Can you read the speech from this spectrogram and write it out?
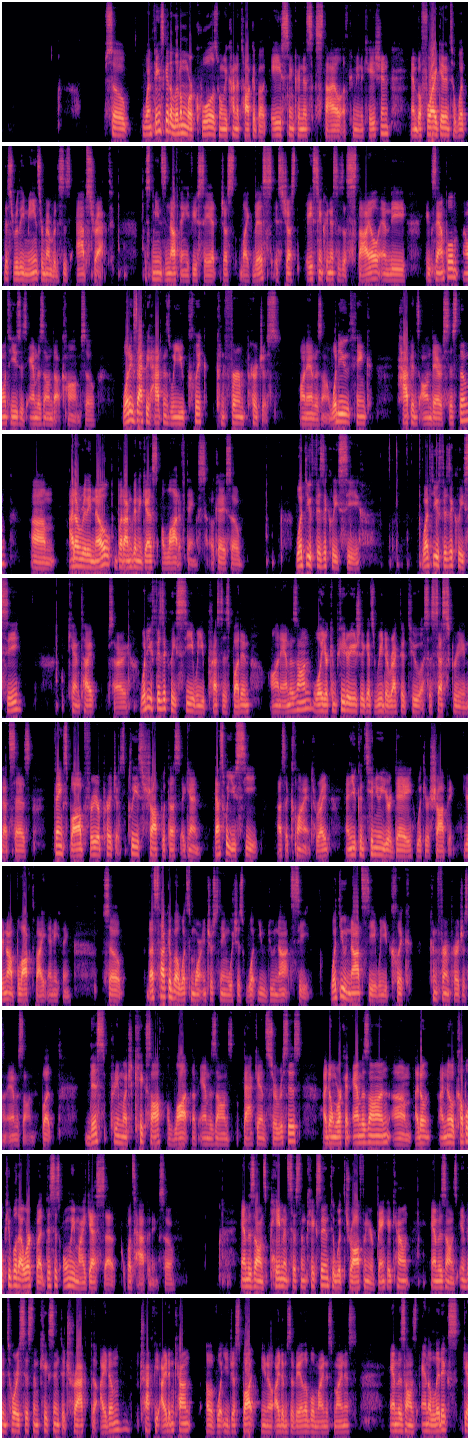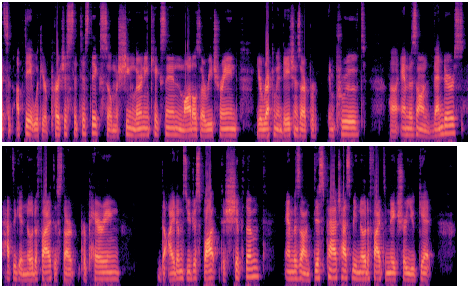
So when things get a little more cool is when we kind of talk about asynchronous style of communication. And before I get into what this really means, remember this is abstract. This means nothing if you say it just like this. It's just asynchronous is a style and the example I want to use is Amazon.com. So what exactly happens when you click confirm purchase on Amazon? What do you think happens on their system? Um, I don't really know, but I'm going to guess a lot of things. Okay, so what do you physically see? What do you physically see? Can't type, sorry. What do you physically see when you press this button on Amazon? Well, your computer usually gets redirected to a success screen that says, Thanks, Bob, for your purchase. Please shop with us again. That's what you see as a client, right? And you continue your day with your shopping. You're not blocked by anything. So Let's talk about what's more interesting, which is what you do not see. What do you not see when you click confirm purchase on Amazon? But this pretty much kicks off a lot of Amazon's backend services. I don't work at Amazon. Um, I don't. I know a couple people that work, but this is only my guess at what's happening. So, Amazon's payment system kicks in to withdraw from your bank account. Amazon's inventory system kicks in to track the item, track the item count of what you just bought, you know, items available minus minus. Amazon's analytics gets an update with your purchase statistics, so machine learning kicks in, models are retrained, your recommendations are improved. Uh, Amazon vendors have to get notified to start preparing the items you just bought to ship them. Amazon dispatch has to be notified to make sure you get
